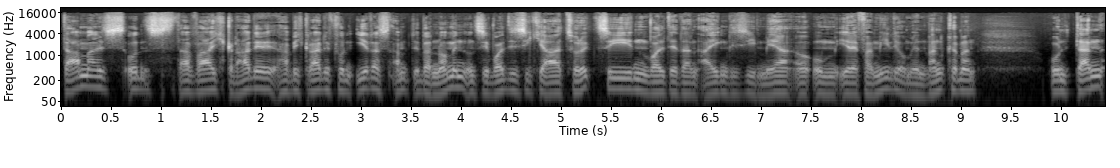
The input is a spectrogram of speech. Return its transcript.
damals uns, da war ich gerade, habe ich gerade von ihr das Amt übernommen und sie wollte sich ja zurückziehen, wollte dann eigentlich sich mehr um ihre Familie, um ihren Mann kümmern. Und dann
